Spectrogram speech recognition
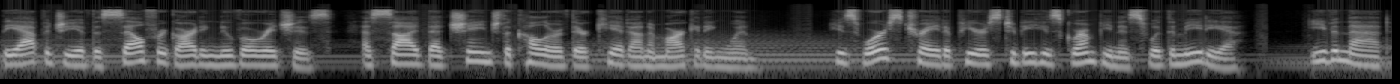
the apogee of the self-regarding nouveau riches, a side that changed the color of their kit on a marketing whim. His worst trait appears to be his grumpiness with the media. Even that,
